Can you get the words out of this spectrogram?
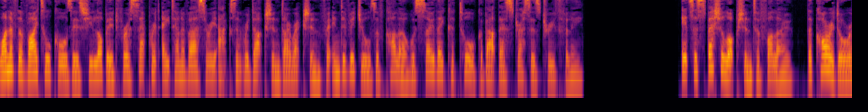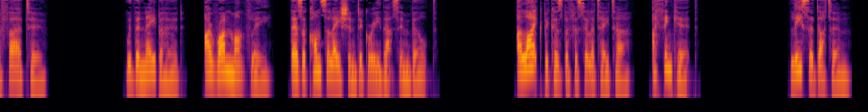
One of the vital causes she lobbied for a separate 8th anniversary accent reduction direction for individuals of color was so they could talk about their stresses truthfully. It's a special option to follow, the corridor referred to. With the neighborhood, I run monthly, there's a consolation degree that's inbuilt. I like because the facilitator, I think it. Lisa Dutton,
